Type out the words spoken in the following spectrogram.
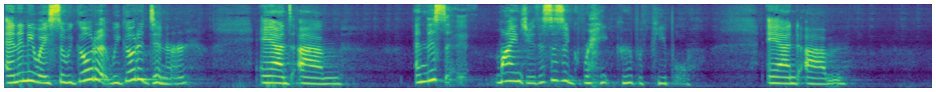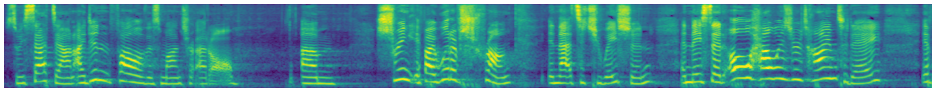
and anyway, so we go to we go to dinner, and um, and this mind you, this is a great group of people, and um, so we sat down. I didn't follow this mantra at all. Um, shrink. If I would have shrunk in that situation, and they said, "Oh, how was your time today?" If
